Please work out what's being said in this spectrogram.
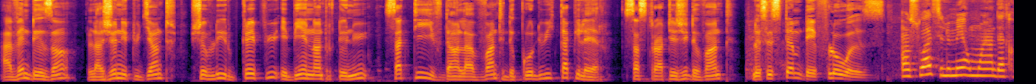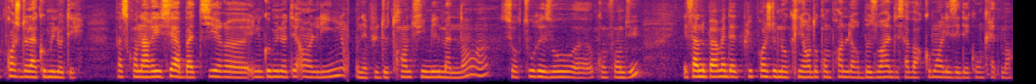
À 22 ans, la jeune étudiante, chevelure crépue et bien entretenue, s'active dans la vente de produits capillaires. Sa stratégie de vente? Le système des flowers. En soi, c'est le meilleur moyen d'être proche de la communauté. Parce qu'on a réussi à bâtir euh, une communauté en ligne. On est plus de 38 000 maintenant, hein, sur tous réseaux euh, confondus. Et ça nous permet d'être plus proche de nos clients, de comprendre leurs besoins et de savoir comment les aider concrètement.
